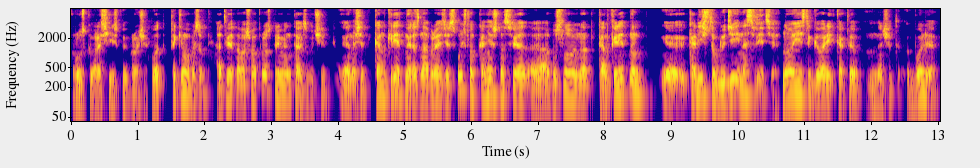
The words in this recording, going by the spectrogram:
русского, российского и прочего. Вот таким образом, ответ на ваш вопрос примерно так звучит. Э, значит, конкретное разнообразие смыслов, конечно, свя... Э, обусловлено конкретным э, количеством людей на свете. Но если говорить как-то, значит, более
